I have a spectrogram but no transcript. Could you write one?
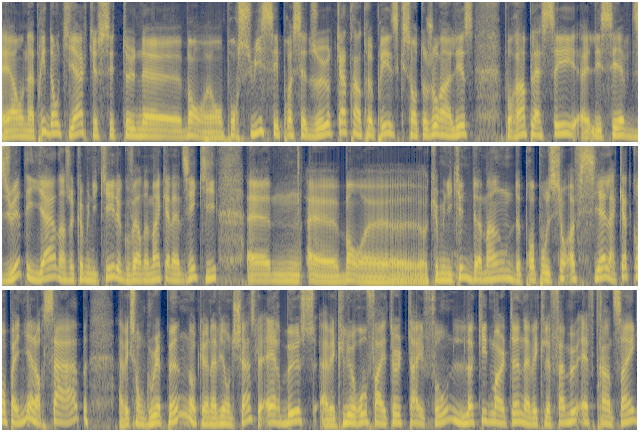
Et on a appris donc hier que c'est une... bon, on poursuit ces procédures. Quatre entreprises qui sont toujours en liste pour remplacer les CF-18. Et hier, dans un communiqué, le gouvernement canadien qui, bon, communiqué une demande de proposition officielle à quatre compagnies. Alors, Saab, avec son Gripen, donc un avion de chasse, le Airbus avec l'Eurofighter Typhoon, Lockheed Martin avec le fameux F-35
